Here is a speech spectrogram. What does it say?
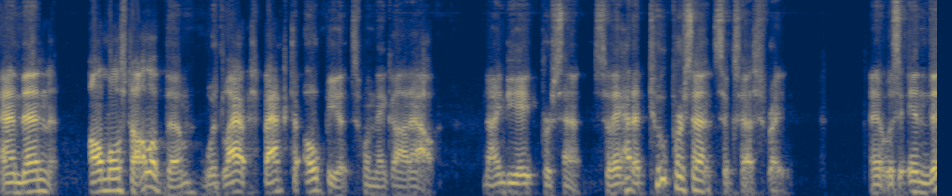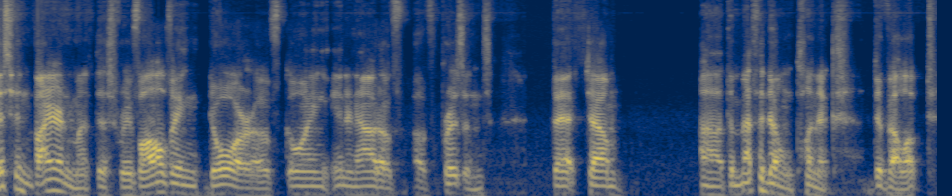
and then almost all of them would lapse back to opiates when they got out 98% so they had a 2% success rate and it was in this environment this revolving door of going in and out of, of prisons that um, uh, the methadone clinics developed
